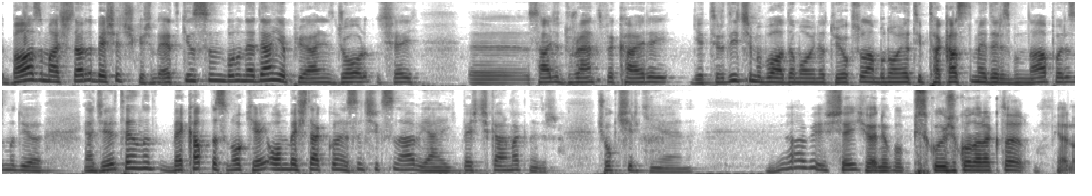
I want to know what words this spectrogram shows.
bazı maçlarda 5'e çıkıyor. Şimdi Atkinson bunu neden yapıyor? Yani George, şey e, sadece Durant ve Kyrie getirdiği için mi bu adamı oynatıyor? Yoksa olan bunu oynatayım takas mı ederiz bunu ne yaparız mı diyor. Yani Jared Allen'ı backuplasın okey 15 dakika oynasın çıksın abi. Yani ilk 5 çıkarmak nedir? Çok çirkin yani. Abi şey hani bu psikolojik olarak da yani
